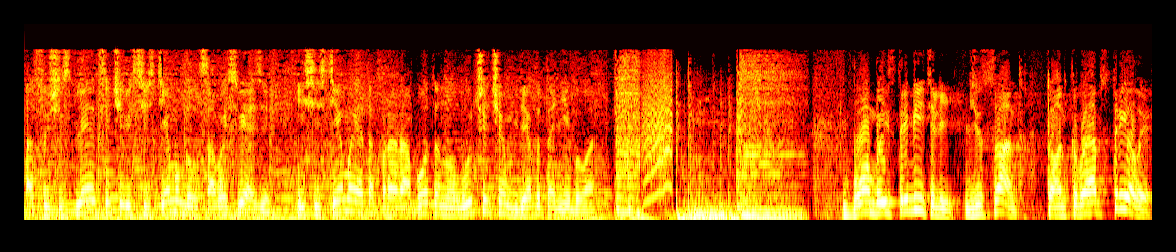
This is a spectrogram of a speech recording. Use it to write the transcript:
осуществляется через систему голосовой связи, и система эта проработана лучше, чем где бы то ни было. Бомбы истребителей, десант, танковые обстрелы,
